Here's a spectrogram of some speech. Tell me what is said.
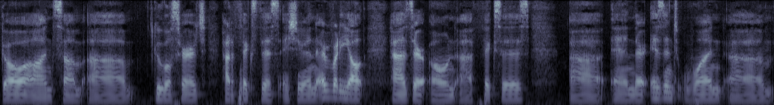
go on some um, google search how to fix this issue and everybody else has their own uh, fixes. Uh, and there isn't one um,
